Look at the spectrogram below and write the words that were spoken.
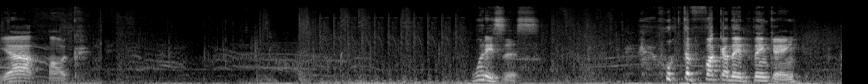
Yeah. What is this? what the fuck are they thinking?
